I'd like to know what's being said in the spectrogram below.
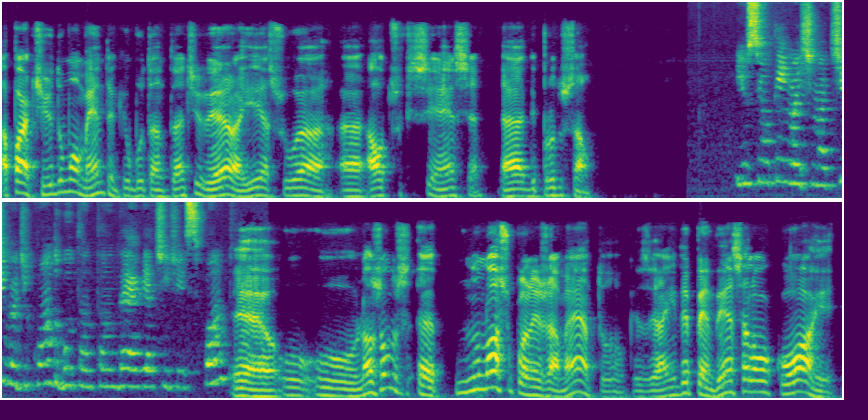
a partir do momento em que o Butantan tiver aí a sua a autossuficiência a, de produção. E o senhor tem uma estimativa de quando o Butantan deve atingir esse ponto? É, o, o nós vamos, é, no nosso planejamento, quer dizer, a independência ela ocorre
